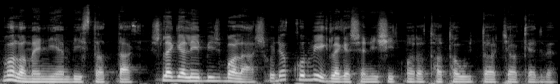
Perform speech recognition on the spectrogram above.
Valamennyien biztatták, s legelébb is Balás, hogy akkor véglegesen is itt maradhat, ha úgy tartja a kedve.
